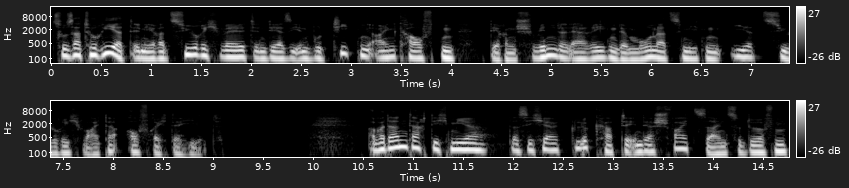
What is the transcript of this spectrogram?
zu saturiert in ihrer Zürichwelt, in der sie in Boutiquen einkauften, deren schwindelerregende Monatsmieten ihr Zürich weiter aufrechterhielt. Aber dann dachte ich mir, dass ich ja Glück hatte, in der Schweiz sein zu dürfen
